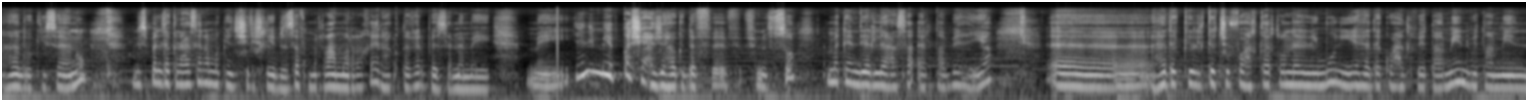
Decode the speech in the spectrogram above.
هادو كيسانو. بالنسبة لداك العصير ما كنشريش ليه بزاف مرة مرة غير هكذا غير باش زعما ما يعني ما يبقاش شي حاجة هكذا في, في نفسه. أما كندير ليه عصائر طبيعية آه هذاك اللي كتشوفوا واحد الكرتونه الليمونيه هذاك واحد الفيتامين فيتامين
